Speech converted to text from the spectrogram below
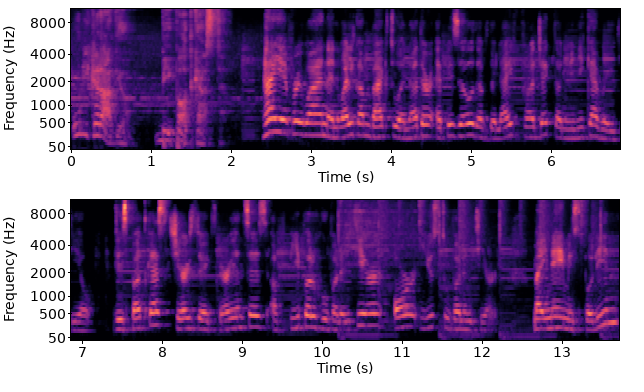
Unica Radio, B-Podcast. Hi, everyone, and welcome back to another episode of the Life Project on Unica Radio. This podcast shares the experiences of people who volunteer or used to volunteer. My name is Pauline,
